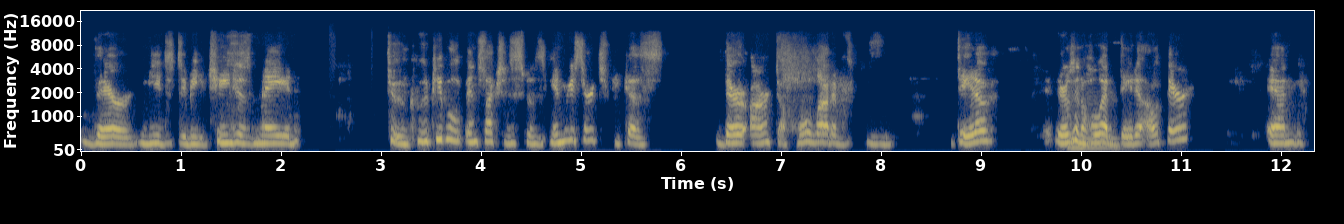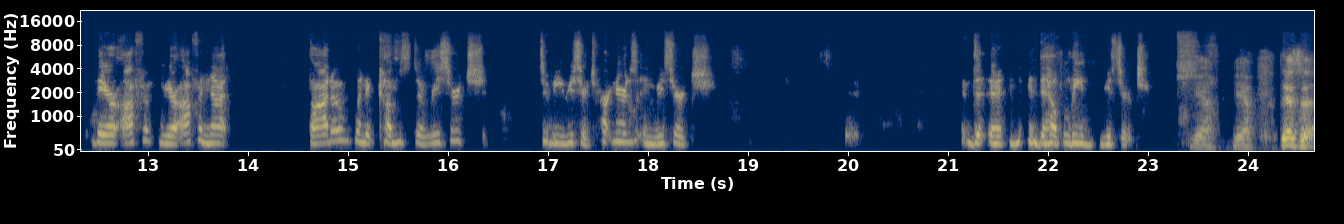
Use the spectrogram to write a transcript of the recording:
there needs to be changes made to include people with intellectual disabilities in research because there aren't a whole lot of data. There isn't a whole lot of data out there, and they are often we are often not thought of when it comes to research to be research partners in research and to help lead research. Yeah, yeah. There's a,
